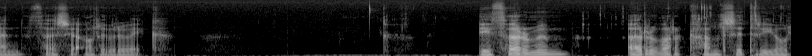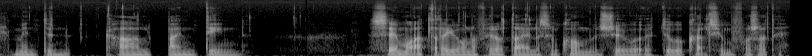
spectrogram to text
en þessi áhrif eru veik. Í þörmum örvar kalsitriól myndun kalbændín sem og allra jóna fyrir á dæla sem komu sögu upptöku kalsíum og fósfati.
